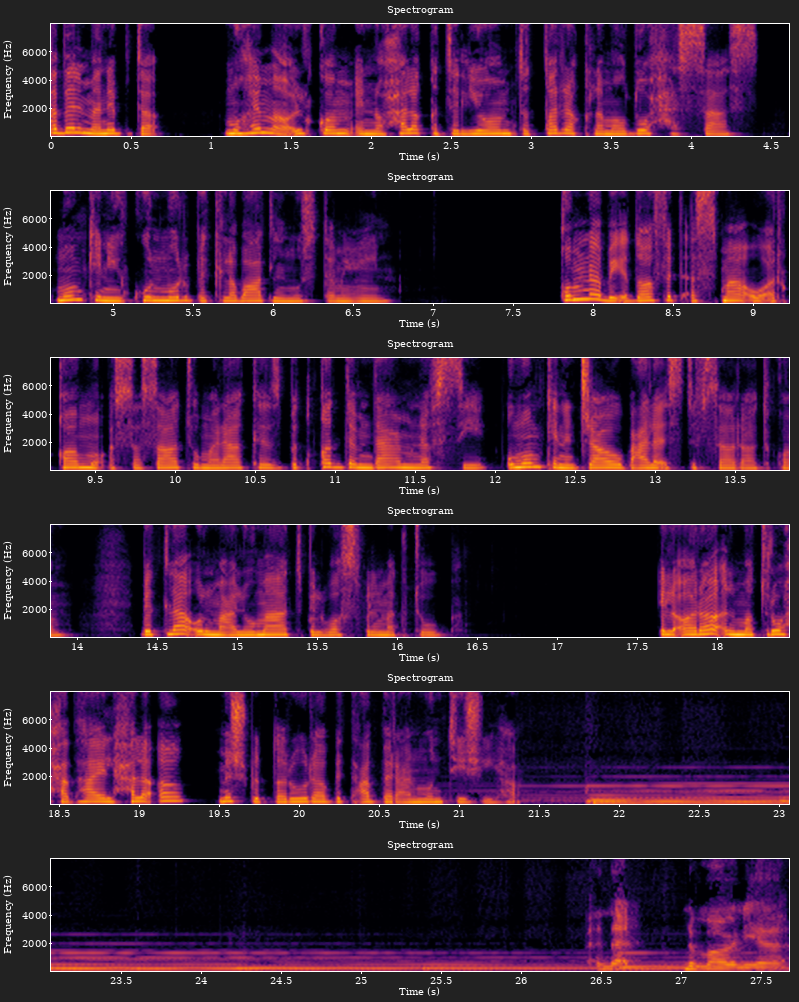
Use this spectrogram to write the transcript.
قبل ما نبدأ مهم أقولكم إنه حلقة اليوم تتطرق لموضوع حساس ممكن يكون مربك لبعض المستمعين. قمنا بإضافة أسماء وأرقام مؤسسات ومراكز بتقدم دعم نفسي وممكن تجاوب على استفساراتكم. بتلاقوا المعلومات بالوصف المكتوب. الآراء المطروحة بهاي الحلقة مش بالضرورة بتعبر عن منتجيها. And that pneumonia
